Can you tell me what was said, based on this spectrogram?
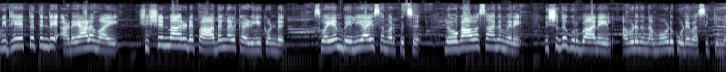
വിധേയത്വത്തിന്റെ അടയാളമായി ശിഷ്യന്മാരുടെ പാദങ്ങൾ കഴുകിക്കൊണ്ട് സ്വയം ബലിയായി സമർപ്പിച്ച് ലോകാവസാനം വരെ വിശുദ്ധ കുർബാനയിൽ അവിടുന്ന് നമ്മോട് കൂടെ വസിക്കുന്നു.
